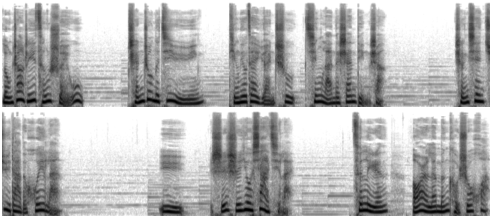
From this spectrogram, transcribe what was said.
笼罩着一层水雾。沉重的积雨云停留在远处青蓝的山顶上，呈现巨大的灰蓝。雨时时又下起来，村里人偶尔来门口说话。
